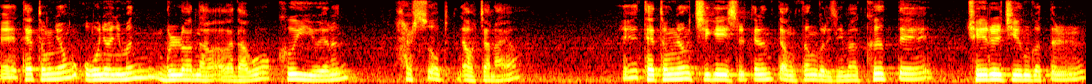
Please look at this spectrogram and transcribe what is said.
예, 대통령 5년이면 물러나가다고 그 이후에는 할 수 없잖아요. 예, 대통령 직에 있을 때는 떵떵거리지만 그때 죄를 지은 것들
